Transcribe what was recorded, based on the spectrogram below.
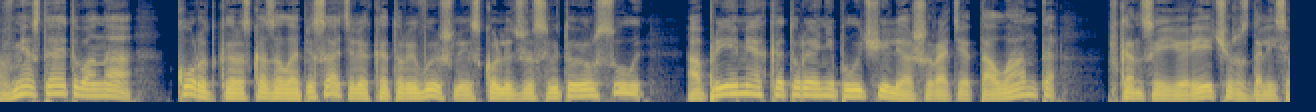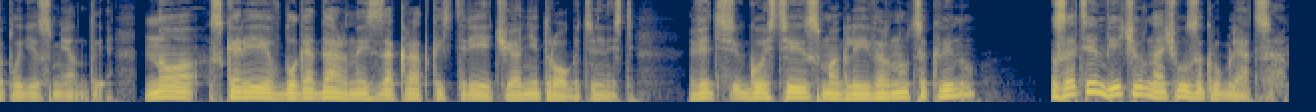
Вместо этого она коротко рассказала о писателях, которые вышли из колледжа Святой Урсулы, о премиях, которые они получили, о широте таланта. В конце ее речи раздались аплодисменты. Но скорее в благодарность за краткость речи, а не трогательность. Ведь гости смогли вернуться к вину. Затем вечер начал закругляться.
